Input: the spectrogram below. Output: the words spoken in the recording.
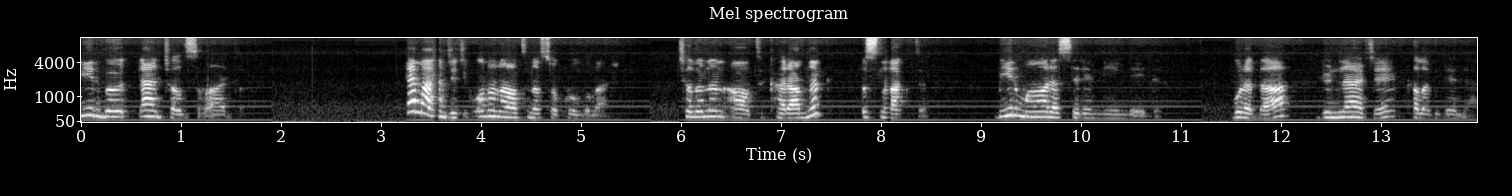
bir böğürtlen çalısı vardı. Hemencecik onun altına sokuldular. Çalının altı karanlık, ıslaktı. Bir mağara serinliğindeydi. Burada günlerce kalabilirler.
